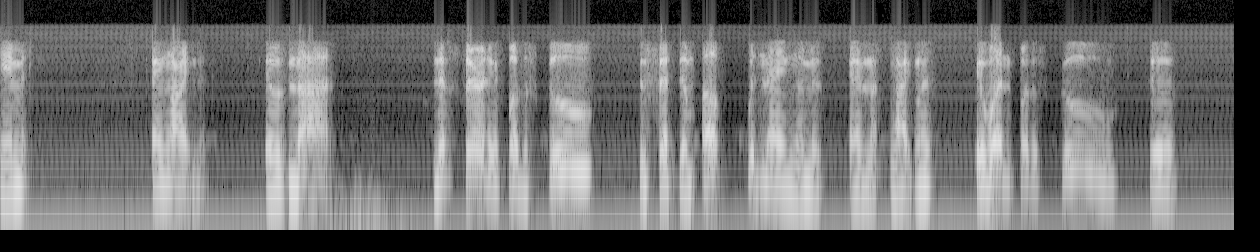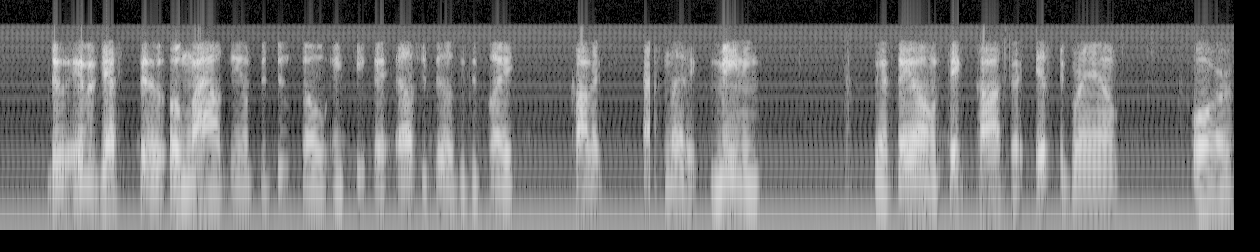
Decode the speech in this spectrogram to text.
image, and likeness. It was not necessarily for the school to set them up with name limits and likeness. It wasn't for the school to do. It was just to allow them to do so and keep their eligibility to play college athletics. Meaning that they're on TikTok or Instagram, or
